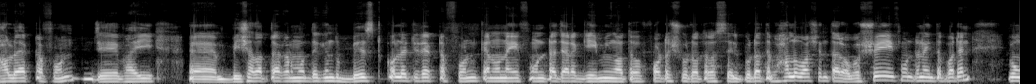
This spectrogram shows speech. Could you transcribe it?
ভালো একটা ফোন, যে ভাই বিশ হাজার টাকার মধ্যে কিন্তু বেস্ট কোয়ালিটির একটা ফোন। কেননা এই ফোনটা যারা গেমিং অথবা ফটোশ্যুট অথবা সেলফি ভালোবাসেন, তারা অবশ্যই এই ফোনটা নিতে পারেন। এবং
